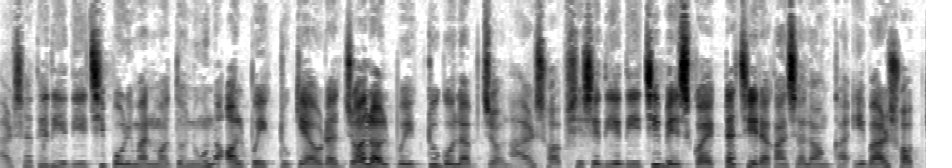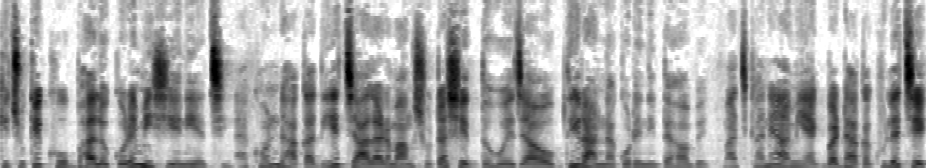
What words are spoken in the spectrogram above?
তার সাথে দিয়ে দিয়েছি পরিমাণ মতো নুন, অল্প একটু কেওড়ার জল, অল্প একটু গোলাপ জল। আর সব শেষে দিয়ে দিয়েছি বেশ কয়েকটা চেরা কাঁচা লঙ্কা। এবার সব কিছুকে খুব ভালো করে মিশিয়ে নিয়েছি। এখন ঢাকা দিয়ে চাল আর মাংসটা সেদ্ধ হয়ে যাওয়া অবধি রান্না করে নিতে হবে। মাঝখানে আমি একবার ঢাকা খুলে চেক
